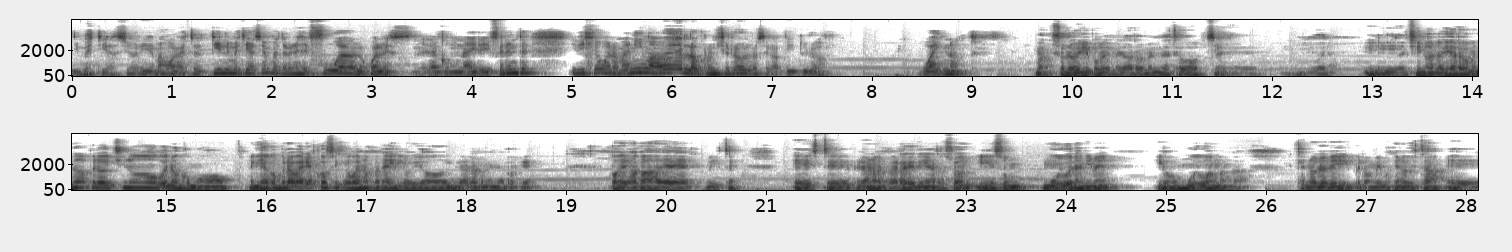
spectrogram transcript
investigación y demás. Bueno, esto tiene investigación, pero también es de fuga, lo cual es, le da como un aire diferente. Y dije, bueno, me animo a verlo, Crunchyroll, 12 capítulos. Why not? Bueno, yo lo vi porque me lo recomendaste vos. Sí. eh, y bueno, y el chino lo había recomendado, pero el chino, bueno, como venía a comprar varias cosas, dije, bueno, por ahí lo vio y lo recomendé porque, porque lo acaba de ver, ¿viste? Este, pero no, la verdad que tenía razón y es un muy buen anime y un muy buen manga. Que no lo leí, pero me imagino que está eh,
